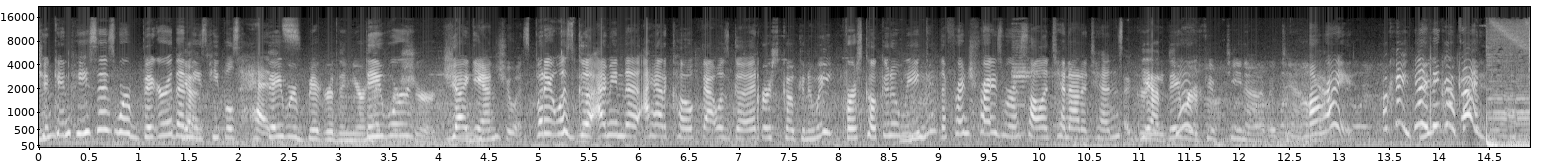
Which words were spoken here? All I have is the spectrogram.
chicken pieces were bigger than Yes. these people's heads. They were bigger than your they were for sure. Mm-hmm. gigantuous, but it was good. I mean, the, I had a Coke, that was good. First Coke in a week. First Coke in a week. The French fries were a solid 10 out of 10. Mm-hmm. Yeah, they were a 15 out of a 10. All right. Okay, yeah, I think we're good.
